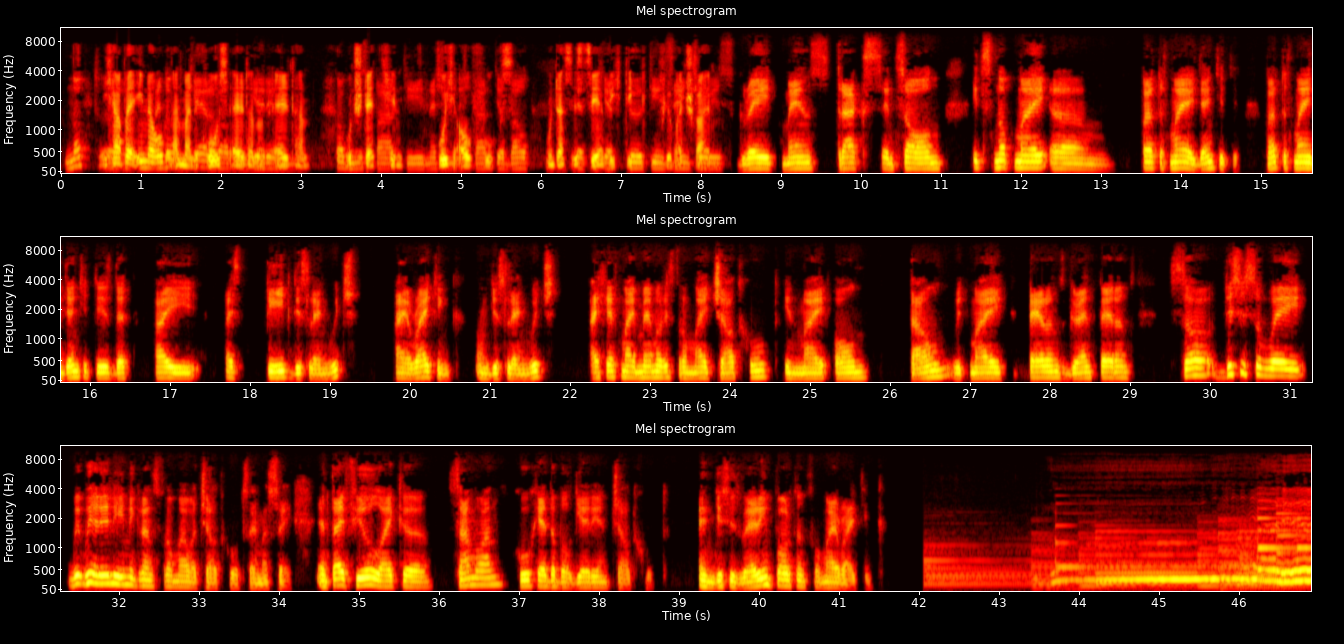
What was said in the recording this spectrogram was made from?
Ich habe Erinnerungen an meine Großeltern und Eltern und Städtchen, wo ich aufwuchs. Und das ist sehr wichtig für mein Schreiben. Great men's trucks and so on. It's not my um, part of my identity. Part of my identity is that I I speak this language. I writing on this language. I have my memories from my childhood in my own town with my parents, grandparents. So this is a way we, we are really immigrants from our childhoods, I must say. And I feel like uh, someone who had a Bulgarian childhood. And this is very important for my writing. Mm-hmm.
